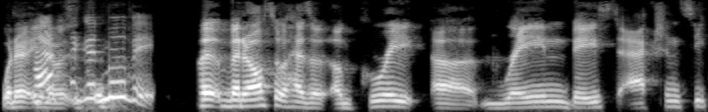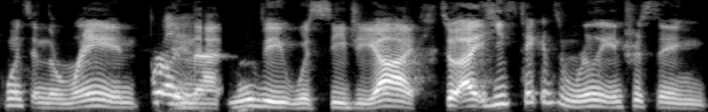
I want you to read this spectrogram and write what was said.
whatever you know, That's a good movie. but but it also has a, a great uh, rain based action sequence, and the rain in that movie was CGI. So I, he's taken some really interesting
